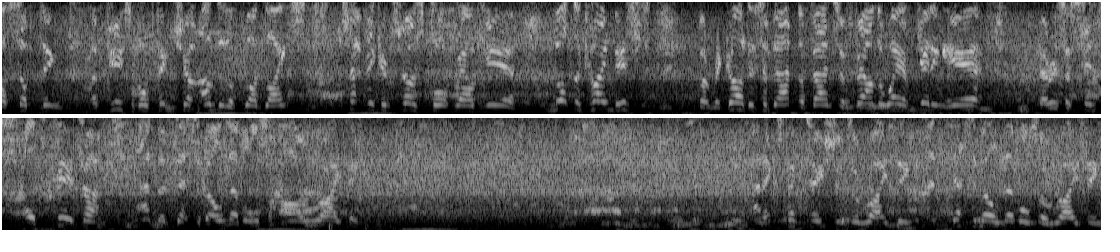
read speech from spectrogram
Are something. A beautiful picture under the floodlights. Traffic and transport round here, not the kindest, but regardless of that, the fans have found a way of getting here. There is a sense of theatre, and the decibel levels are rising. And expectations are rising, and decibel levels are rising.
